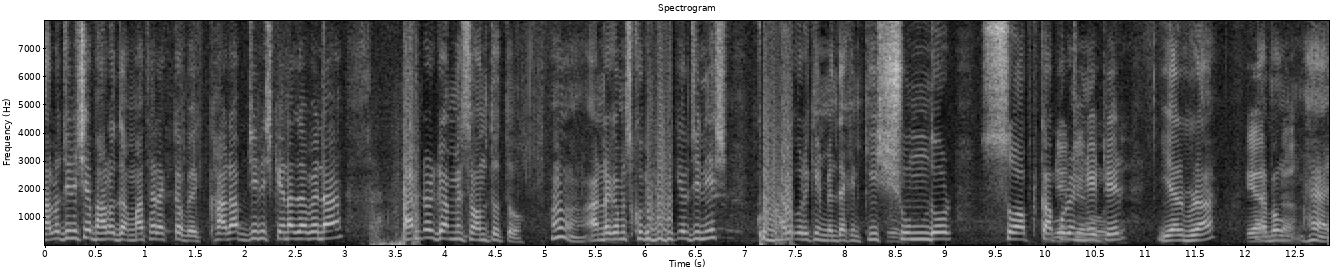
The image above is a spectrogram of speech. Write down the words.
ভালো জিনিসে ভালো দাম মাথায় রাখতে হবে। খারাপ জিনিস কেনা যাবে না। আন্ডার গার্মেন্টস অন্তত। হ্যাঁ আন্ডার গার্মেন্টস খুবই ক্রিটিক্যাল জিনিস খুব ভালো করে কিনবেন। দেখেন কি সুন্দর সফট কাপড়ের নেটের নেটের ইয়ার ব্রা এবং হ্যাঁ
